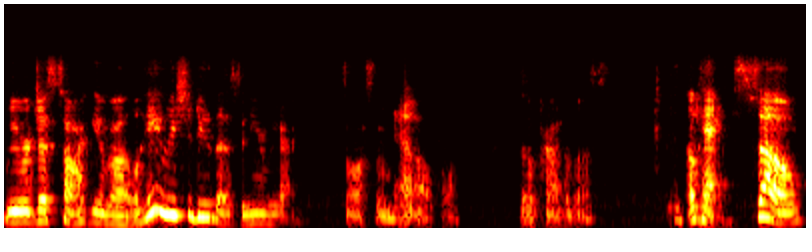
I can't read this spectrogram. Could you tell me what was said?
we were just talking about, well, hey, we should do this. And here we are. It's awesome. No. So proud of us. Okay. So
